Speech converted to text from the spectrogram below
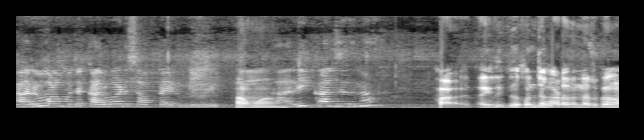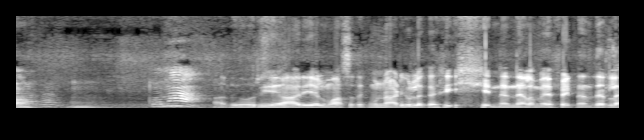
கருவாடு வச்சா கருவாடு சாப்பிட்டாயிரும் மீன். ஆமாம் கறி காஞ்சதுன்னா? இதுக்கு கொஞ்சம் ஹார்டாக தானே இருக்கும்? அது ஒரு ஆறு ஏழு மாதத்துக்கு முன்னாடி உள்ள கறி. என்ன நிலமை எஃபெக்ட்னு தெரில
